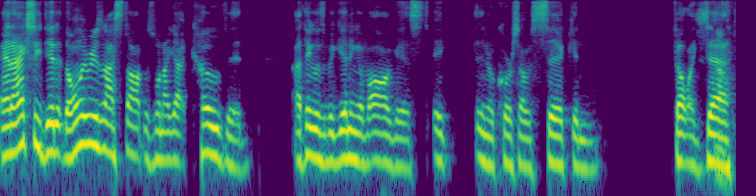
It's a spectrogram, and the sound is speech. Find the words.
And I actually did it. The only reason I stopped is when I got COVID. I think it was the beginning of August. It, you know, of course, I was sick and felt like death.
